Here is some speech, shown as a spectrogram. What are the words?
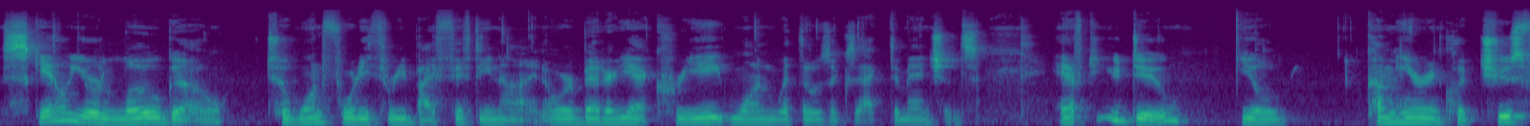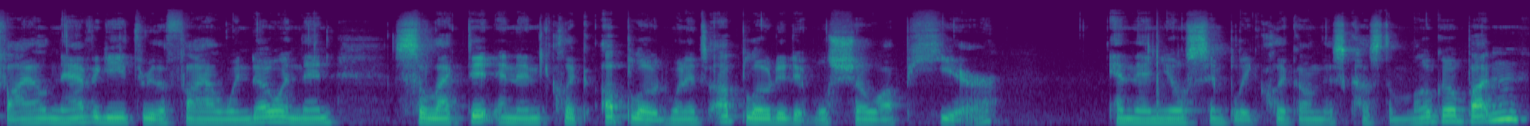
scale your logo to 143 by 59, or better yet, create one with those exact dimensions. After you do, you'll come here and click Choose File, navigate through the file window, and then select it, and then click Upload. When it's uploaded, it will show up here and then you'll simply click on this custom logo button.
